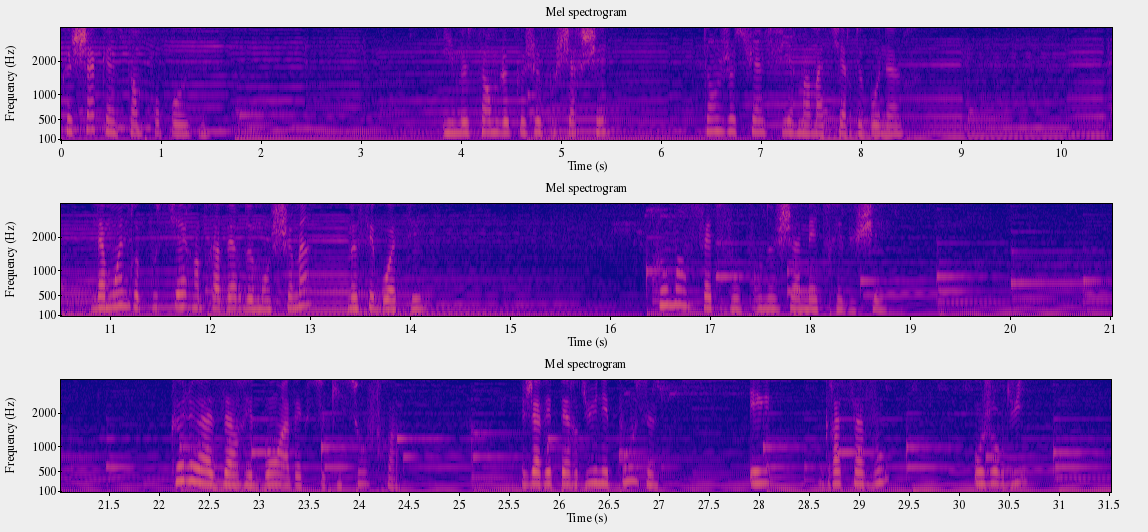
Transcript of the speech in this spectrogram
que chaque instant propose. Il me semble que je vous cherchais tant je suis infirme en matière de bonheur. La moindre poussière en travers de mon chemin me fait boiter. Comment faites-vous pour ne jamais trébucher? Que le hasard est bon avec ceux qui souffrent. J'avais perdu une épouse et, grâce à vous, aujourd'hui,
